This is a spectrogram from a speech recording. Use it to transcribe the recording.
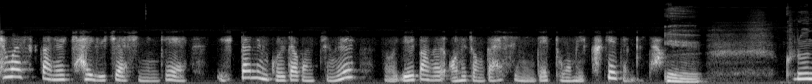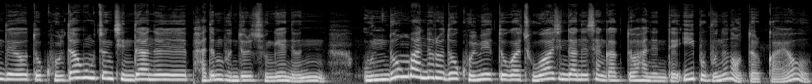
생활 습관을 잘 유지하시는 게 일단은 골다공증을 어, 예방을 어느 정도 할 수 있는데 도움이 크게 됩니다. 예. 그런데요, 또 골다공증 진단을 받은 분들 중에는 운동만으로도 골밀도가 좋아진다는 생각도 하는데 이 부분은 어떨까요?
